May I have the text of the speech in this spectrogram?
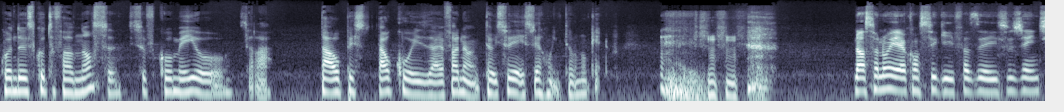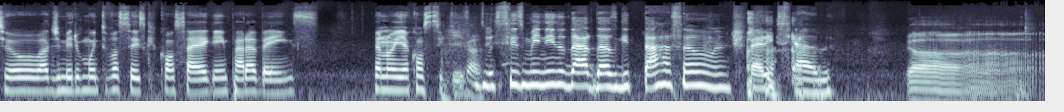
quando eu escuto, eu falo, nossa, isso ficou meio, sei lá, tal, tal coisa. Aí eu falo, não, então isso é, isso é ruim, então eu não quero. Nossa, eu não ia conseguir fazer isso, gente. Eu admiro muito vocês que conseguem. Parabéns. Eu não ia conseguir. Esses meninos da- das guitarras são diferenciados. ah,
